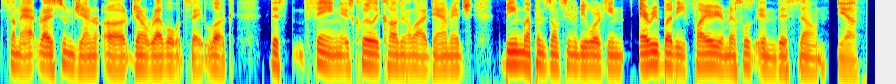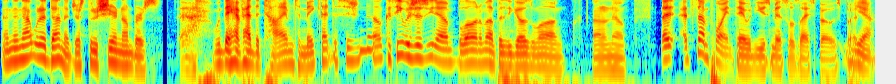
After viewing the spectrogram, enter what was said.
some. At, I assume General uh, General Revil would say, "Look, this thing is clearly causing a lot of damage. Beam weapons don't seem to be working. Everybody, fire your missiles in this zone." yeah. And then that would have done it just through sheer numbers. Uh, would they have had the time to make that decision? No, because he was just you know blowing them up as he goes along. I don't know. At, at some point, they would use missiles, I suppose. But yeah,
